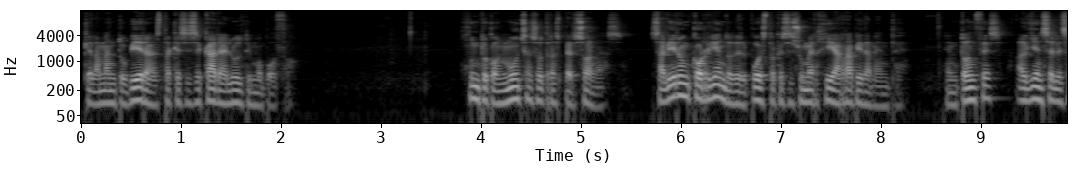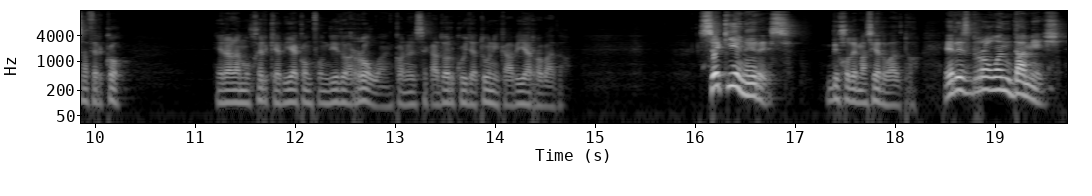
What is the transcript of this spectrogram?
que la mantuviera hasta que se secara el último pozo. Junto con muchas otras personas, salieron corriendo del puesto que se sumergía rápidamente. Entonces alguien se les acercó. Era la mujer que había confundido a Rowan con el secador cuya túnica había robado. Sé quién eres, dijo demasiado alto. Eres Rowan Damish.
